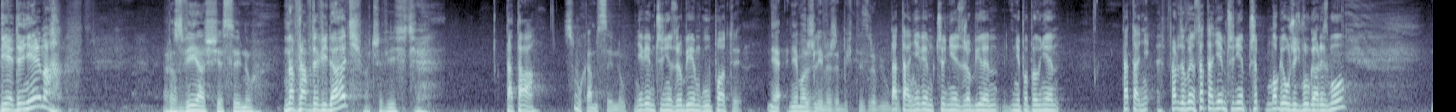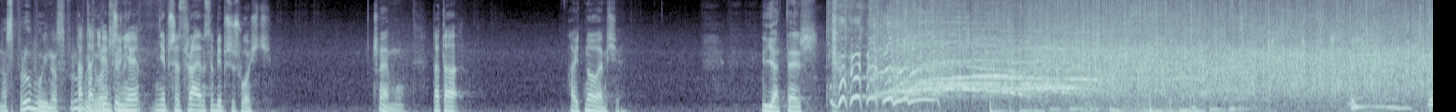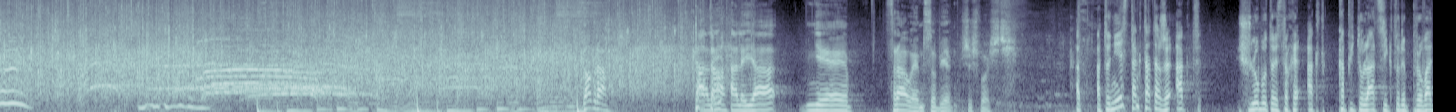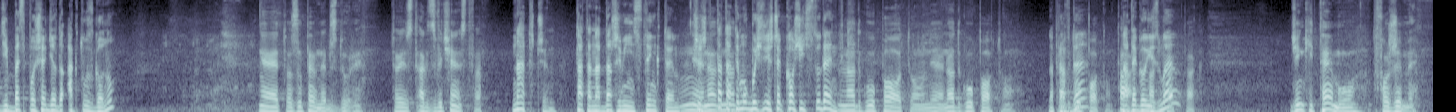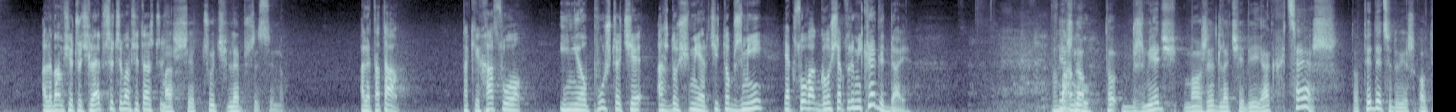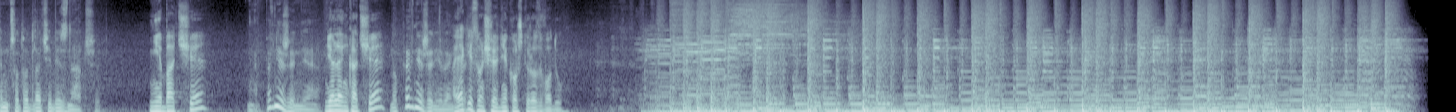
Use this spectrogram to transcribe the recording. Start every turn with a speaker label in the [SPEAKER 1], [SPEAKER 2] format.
[SPEAKER 1] Biedy nie ma.
[SPEAKER 2] Rozwijasz się, synu.
[SPEAKER 1] Naprawdę widać?
[SPEAKER 2] Oczywiście.
[SPEAKER 1] Tata,
[SPEAKER 2] Słucham, synu.
[SPEAKER 1] nie wiem, czy nie zrobiłem głupoty.
[SPEAKER 2] Nie, niemożliwe, żebyś ty zrobił
[SPEAKER 1] Tata,
[SPEAKER 2] głupotę.
[SPEAKER 1] nie wiem, czy nie zrobiłem, nie popełniłem... Tata, nie, prawdę mówiąc, tata, nie wiem, czy nie... Prze... Mogę użyć wulgaryzmu?
[SPEAKER 2] No spróbuj, no spróbuj.
[SPEAKER 1] Tata, nie wiem, czy
[SPEAKER 2] zobaczymy.
[SPEAKER 1] nie, nie przesrałem sobie przyszłości.
[SPEAKER 2] Czemu?
[SPEAKER 1] Tata, hajtnąłem się.
[SPEAKER 2] Ja też.
[SPEAKER 1] Dobra. Tata,
[SPEAKER 2] Ale, ale ja nie frałem sobie przyszłości.
[SPEAKER 1] a, a to nie jest tak, tata, że akt ślubu to jest trochę akt kapitulacji, który prowadzi bezpośrednio do aktu zgonu?
[SPEAKER 2] Nie, to zupełne bzdury. To jest akt zwycięstwa.
[SPEAKER 1] Nad czym? Tata, nad naszym instynktem.
[SPEAKER 2] Nie,
[SPEAKER 1] Przecież,
[SPEAKER 2] nad-
[SPEAKER 1] tata,
[SPEAKER 2] nad-
[SPEAKER 1] ty mógłbyś jeszcze kosić studentów.
[SPEAKER 2] Nad głupotą, nie, nad głupotą.
[SPEAKER 1] Naprawdę?
[SPEAKER 2] Nad głupotą.
[SPEAKER 1] Nad egoizmem?
[SPEAKER 2] Tak, tak, tak. Dzięki temu tworzymy.
[SPEAKER 1] Ale mam się czuć lepszy, czy mam się teraz czuć...
[SPEAKER 2] Masz się czuć lepszy, synu.
[SPEAKER 1] Ale tata, takie hasło i nie opuszczę cię aż do śmierci, to brzmi jak słowa gościa, który mi kredyt daje. W
[SPEAKER 2] Wiesz,
[SPEAKER 1] banku.
[SPEAKER 2] no, to brzmieć może dla ciebie jak chcesz. To ty decydujesz o tym, co to dla ciebie znaczy.
[SPEAKER 1] Nie bać się?
[SPEAKER 2] No, pewnie, że nie.
[SPEAKER 1] Nie lękać się?
[SPEAKER 2] No pewnie, że nie
[SPEAKER 1] A
[SPEAKER 2] lękać.
[SPEAKER 1] jakie są średnie koszty rozwodu?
